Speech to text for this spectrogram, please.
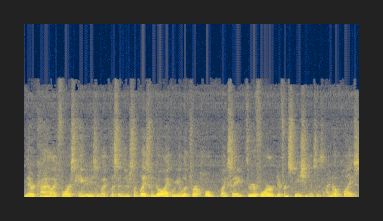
they were kind of like Forrest came to me and said like, listen, is there some place we can go like we can look for a whole like say three or four different species? I says, I know a place.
